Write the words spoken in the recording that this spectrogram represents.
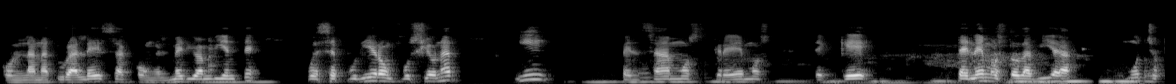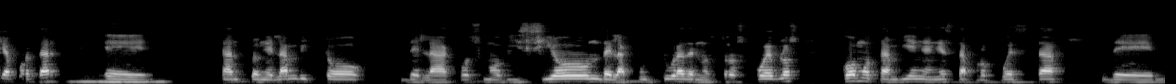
con la naturaleza, con el medio ambiente, pues se pudieron fusionar y pensamos, creemos de que tenemos todavía mucho que aportar, eh, tanto en el ámbito de la cosmovisión, de la cultura de nuestros pueblos, como también en esta propuesta de,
